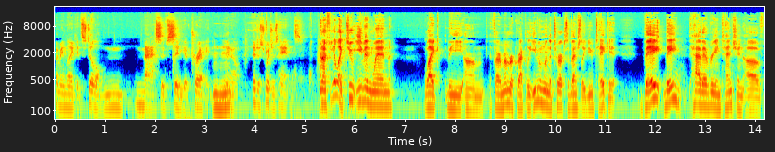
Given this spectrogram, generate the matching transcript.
I mean, like it's still a m- massive city of trade. Mm-hmm. You know, it just switches hands. And I feel like too, even when like the um, if I remember correctly, even when the Turks eventually do take it, they they have every intention of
